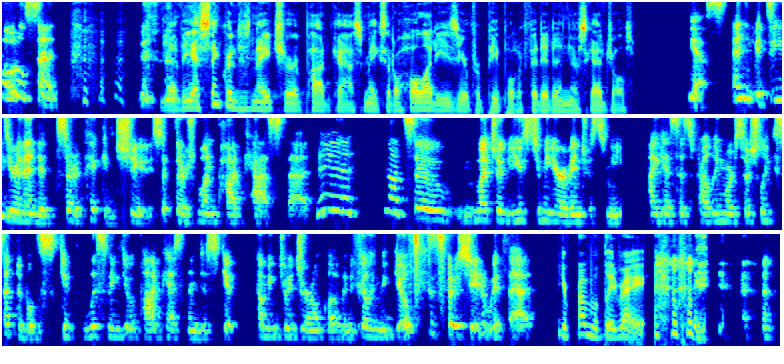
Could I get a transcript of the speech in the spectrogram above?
total sense. yeah, the asynchronous nature of podcasts makes it a whole lot easier for people to fit it in their schedules. Yes. And it's easier than to sort of pick and choose. If there's one podcast that, eh, not so much of use to me or of interest to me, I guess it's probably more socially acceptable to skip listening to a podcast than to skip coming to a journal club and feeling the guilt associated with that. You're probably right.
